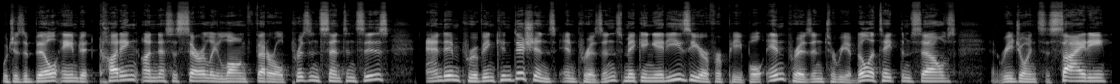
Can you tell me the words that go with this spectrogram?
which is a bill aimed at cutting unnecessarily long federal prison sentences and improving conditions in prisons, making it easier for people in prison to rehabilitate themselves and rejoin society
